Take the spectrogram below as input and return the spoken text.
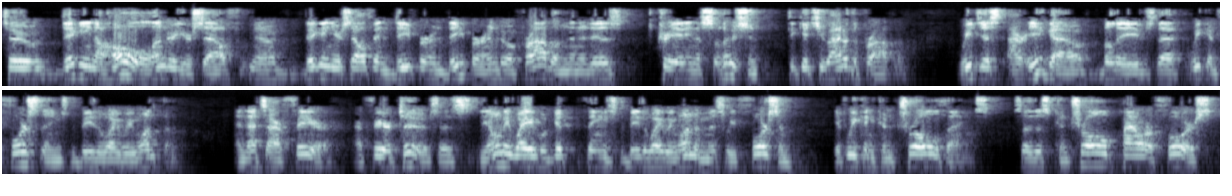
to digging a hole under yourself, you know, digging yourself in deeper and deeper into a problem than it is creating a solution to get you out of the problem. We just, our ego believes that we can force things to be the way we want them. And that's our fear. Our fear too says the only way we'll get things to be the way we want them is we force them if we can control things. So this control power force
